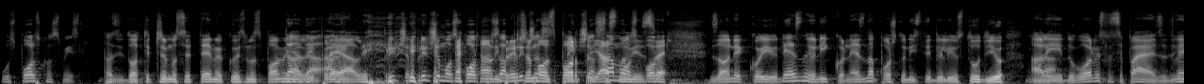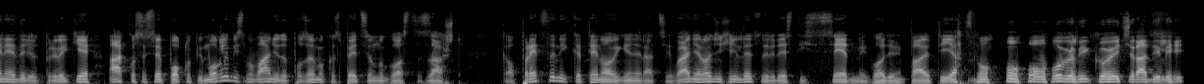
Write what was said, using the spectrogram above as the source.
U sportskom smislu. Pazi, dotičemo se teme koje smo spominjali da, da, pre, ali... ali... Priča, pričamo o sportu. ali pričamo priča, o sportu, pričam jasno mi je sve. Za one koji ne znaju, niko ne zna, pošto niste bili u studiju, ali da. dogovorili smo se pa je za dve nedelje otprilike, ako se sve poklopi, mogli bismo Vanju da pozovemo kao specijalnog gosta. Zašto? Kao predstavnika te nove generacije. Vanja je rođen 1997. godine, pa ti ja smo ovo veliko već radili,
